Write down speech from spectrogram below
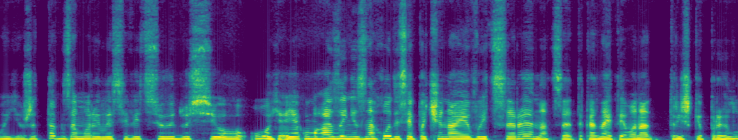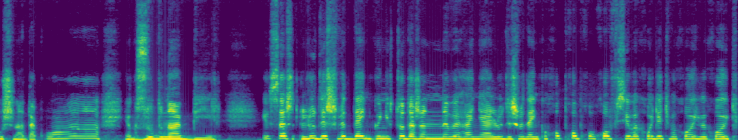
Ой, я вже так заморилася від цього від усього. Ой, а як в магазині знаходиться і починає вить сирена, це така, знаєте, вона трішки приглушена, так, о, як зубна біль. І все ж люди швиденько, ніхто навіть не виганяє, люди швиденько хоп-хоп-хоп-хоп, всі виходять, виходять, виходять.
